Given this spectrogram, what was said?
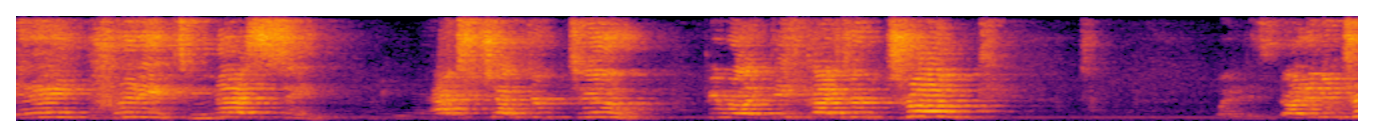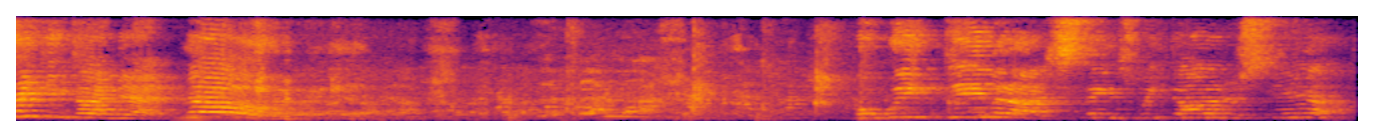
It ain't pretty, it's messy. Acts chapter 2. People are like, these guys are drunk. Wait, it's not even drinking time yet. No. but we demonize things we don't understand.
